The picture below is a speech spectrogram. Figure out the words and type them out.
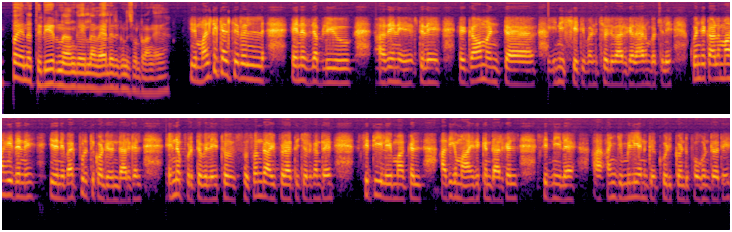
இப்போ என்ன திடீர்னு அங்கே எல்லாம் வேலை இருக்குன்னு சொல்கிறாங்க இது மல்டிகல்ச்சரல் என்எஸ்டபிள்யூ அதே நேரத்தில் கவர்மெண்ட் இனிஷியேட்டிவ் சொல்லுவார்கள் ஆரம்பத்திலே. கொஞ்ச காலமாக இதனை இதனை வற்புறுத்தி கொண்டிருந்தார்கள். என்ன பொறுத்தவரை சொ- சொந்த அபிப்பிராயத்தை சொல்கின்றேன். சிட்டியிலே மக்கள் அதிகமாக இருக்கின்றார்கள். சிட்னியில அஞ்சு மில்லியனுக்கு கூடிக்கொண்டு போகின்றது.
